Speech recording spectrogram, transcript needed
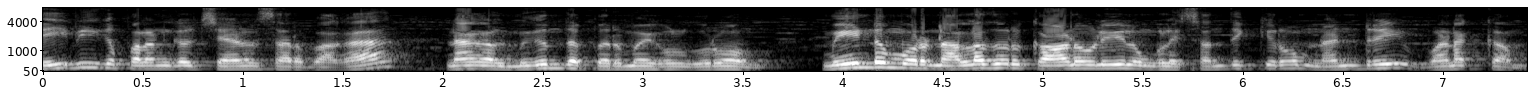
தெய்வீக பலன்கள் சேனல் சார்பாக நாங்கள் மிகுந்த பெருமை கொள்கிறோம் மீண்டும் ஒரு நல்லதொரு காணொளியில் உங்களை சந்திக்கிறோம். நன்றி வணக்கம்.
